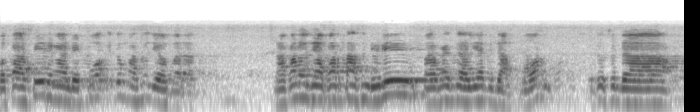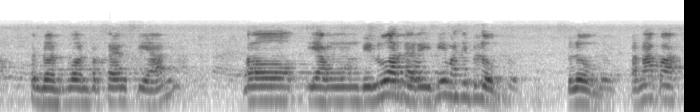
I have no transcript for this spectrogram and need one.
Bekasi dengan Depok itu masuk Jawa Barat. Nah kalau Jakarta sendiri, Bapak sudah lihat di dashboard, itu sudah 90-an persen sekian. Kalau yang di luar dari ini masih belum, belum. Kenapa?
